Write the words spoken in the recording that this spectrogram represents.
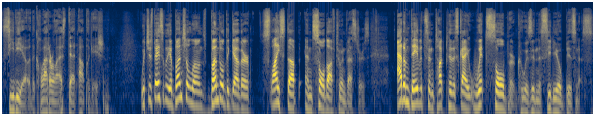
CDO, the collateralized debt obligation. which is basically a bunch of loans bundled together, sliced up, and sold off to investors. Adam Davidson talked to this guy, Whit Solberg, who was in the CDO business.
